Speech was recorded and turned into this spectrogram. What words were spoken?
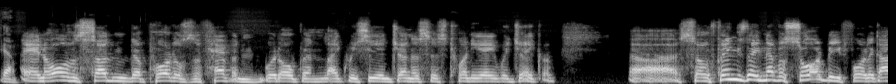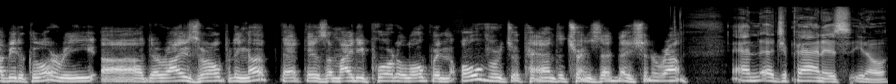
Yeah. And all of a sudden, the portals of heaven would open, like we see in Genesis 28 with Jacob. Uh, so things they never saw before, to God be the glory, uh, their eyes are opening up that there's a mighty portal open over Japan to change that nation around. And uh, Japan is, you know,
